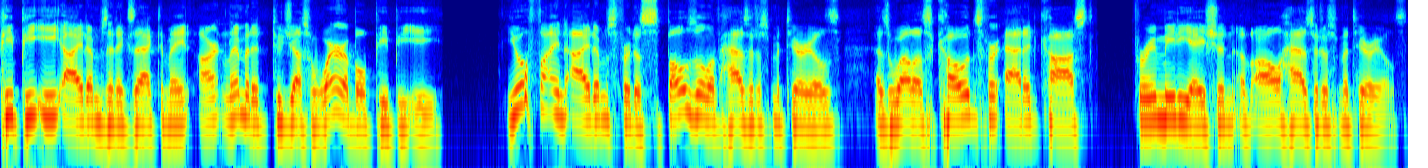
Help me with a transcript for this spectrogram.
PPE items in Xactimate aren't limited to just wearable PPE. You will find items for disposal of hazardous materials as well as codes for added cost for remediation of all hazardous materials.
